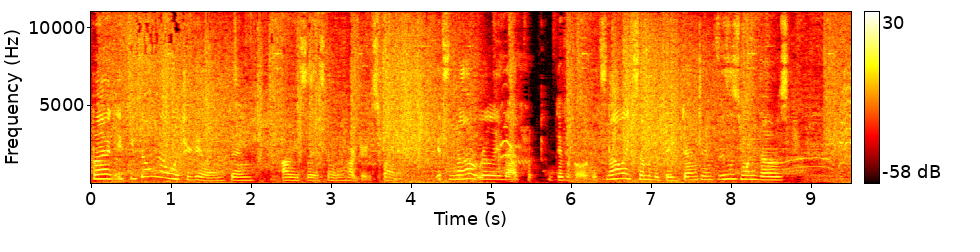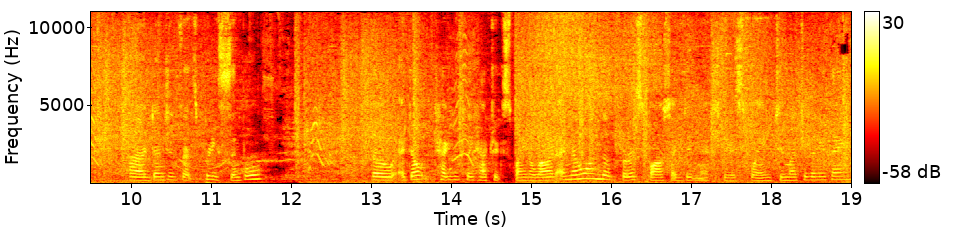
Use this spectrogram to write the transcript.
but if you don't know what you're doing, then obviously it's going to be hard to explain it. it's not really that difficult. It's not like some of the big dungeons. This is one of those uh, dungeons that's pretty simple. So I don't technically have to explain a lot. I know on the first boss I didn't actually explain too much of anything.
